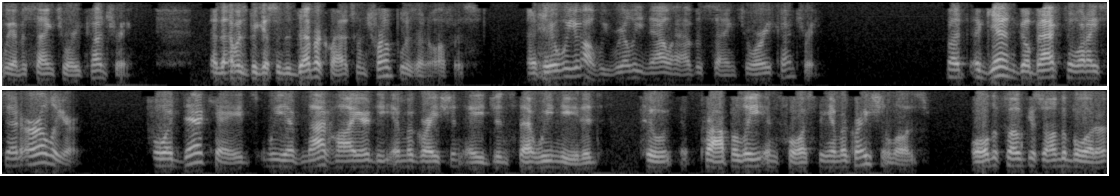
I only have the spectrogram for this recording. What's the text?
we have a sanctuary country, and that was because of the Democrats when Trump was in office. And here we are. We really now have a sanctuary country. But again, go back to what I said earlier. For decades, we have not hired the immigration agents that we needed to properly enforce the immigration laws. All the focus on the border.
